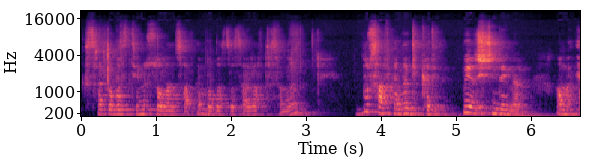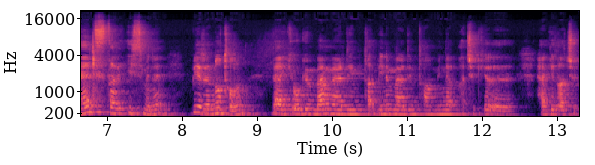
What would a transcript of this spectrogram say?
kısrak babası Temmuz olan safkan, babası da Sarraf'tı sanırım. Bu safkanda dikkat edin. Bu yarış için demiyorum. Ama Elstar ismini bir yere not alın. Belki o gün ben verdiğim, benim verdiğim tahminler açık, e, herkes açık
